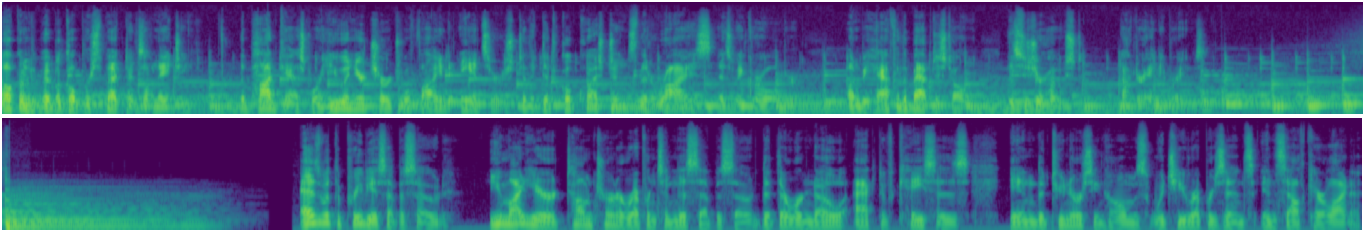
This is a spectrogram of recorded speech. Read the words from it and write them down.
Welcome to Biblical Perspectives on Aging, the podcast where you and your church will find answers to the difficult questions that arise as we grow older. On behalf of the Baptist Home, this is your host, Dr. Andy Braams. As with the previous episode, you might hear Tom Turner reference in this episode that there were no active cases in the two nursing homes which he represents in South Carolina.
